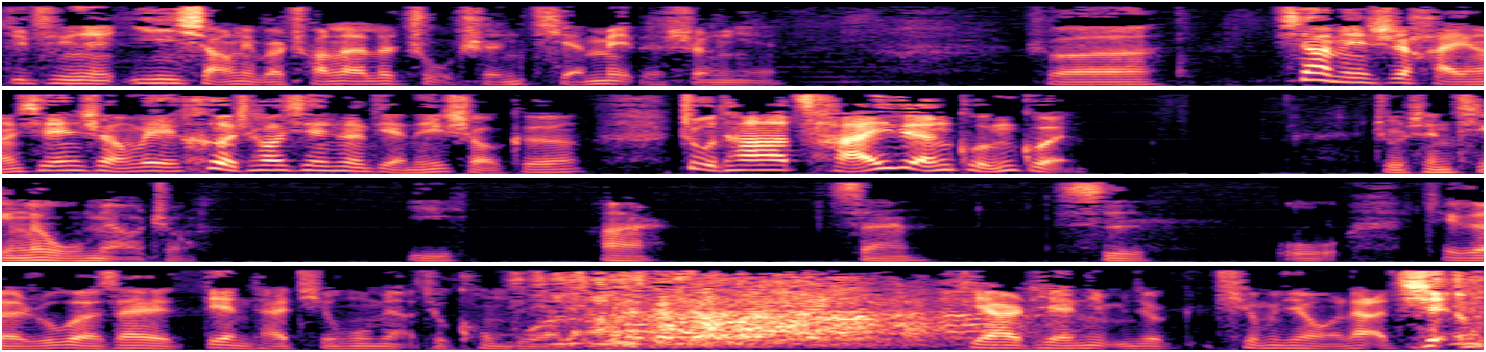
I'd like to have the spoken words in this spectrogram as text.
就听见音响里边传来了主持人甜美的声音，说：“下面是海洋先生为贺超先生点的一首歌，祝他财源滚滚。”主持人停了五秒钟，一、二、三、四、五，这个如果在电台停五秒就空播了啊。第二天你们就听不见我俩节目。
